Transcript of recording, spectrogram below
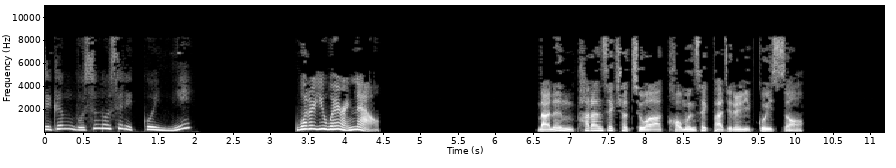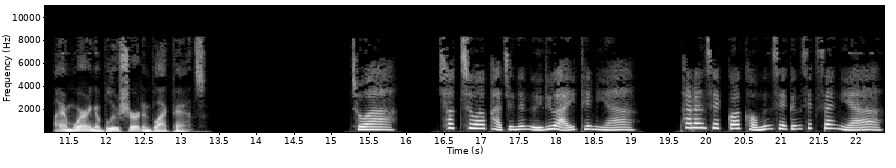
지금 무슨 옷을 입고 있니? What are you wearing now? 나는 파란색 셔츠와 검은색 바지를 입고 있어. I am wearing a blue shirt and black pants. 좋아. 셔츠와 바지는 의류 아이템이야. 파란색과 검은색은 색상이야.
